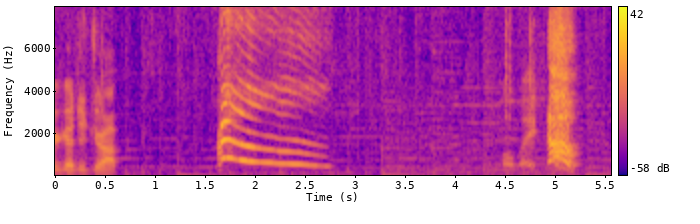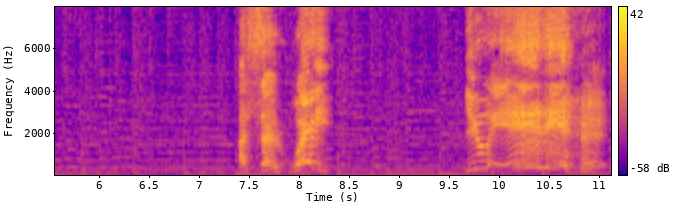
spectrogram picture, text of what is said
You're good to drop. Oh, wait. No! I said, wait! You idiot!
